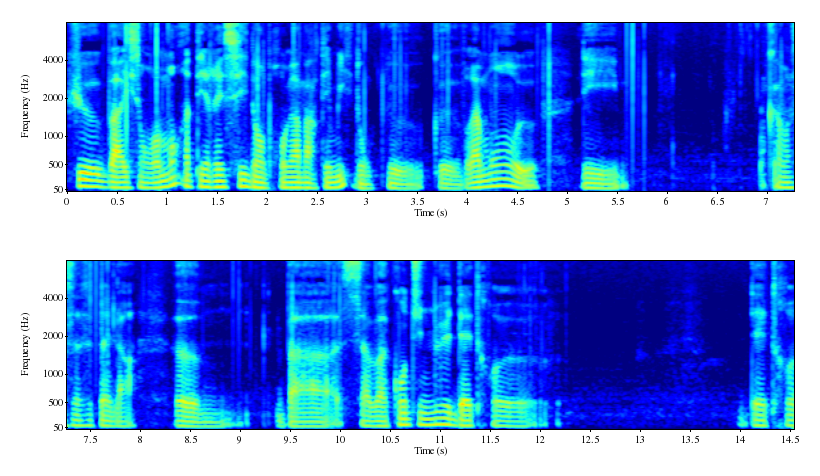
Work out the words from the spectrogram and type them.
que bah ils sont vraiment intéressés dans le programme Artemis donc euh, que vraiment euh, les comment ça s'appelle là euh, bah ça va continuer d'être d'être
